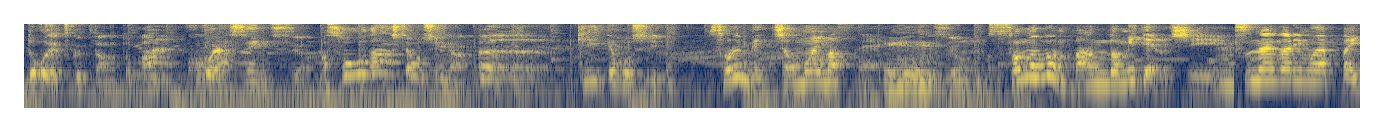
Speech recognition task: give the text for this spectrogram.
どこで作ったのとか、はい。ここ安いんですよ、まあ、相談してほしいなうんうん。聞いてほしいそれめっちゃ思いますね。思うんですよ、その分バンド見てるし、つながりもやっぱいっ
